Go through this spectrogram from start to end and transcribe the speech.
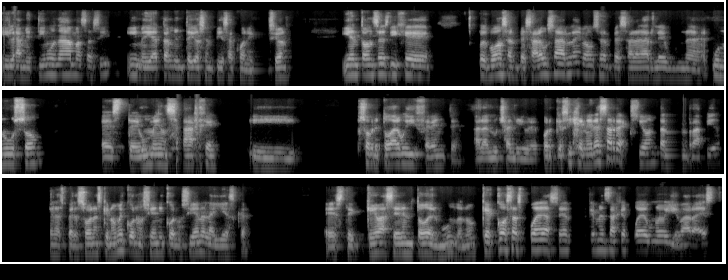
y la metimos nada más así, inmediatamente yo sentí esa conexión. Y entonces dije, pues vamos a empezar a usarla y vamos a empezar a darle un uso, este, un mensaje y sobre todo algo diferente a la lucha libre, porque si genera esa reacción tan rápida en las personas que no me conocían ni conocían a la Yesca, este, ¿qué va a hacer en todo el mundo, no? ¿Qué cosas puede hacer? ¿Qué mensaje puede uno llevar a esto?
